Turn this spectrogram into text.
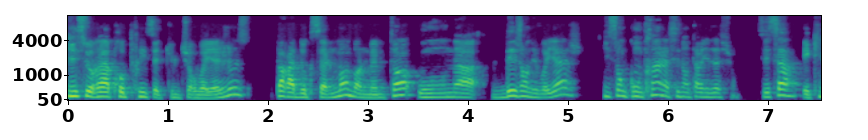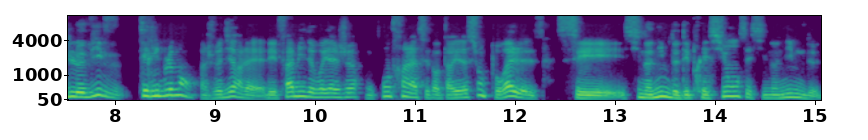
qui se réapproprient cette culture voyageuse, paradoxalement dans le même temps où on a des gens du voyage qui sont contraints à la sédentarisation. C'est ça, et qui le vivent terriblement. Je veux dire, les, familles de voyageurs qui sont contraints à la sédentarisation, pour elles, c'est synonyme de dépression, c'est synonyme de,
